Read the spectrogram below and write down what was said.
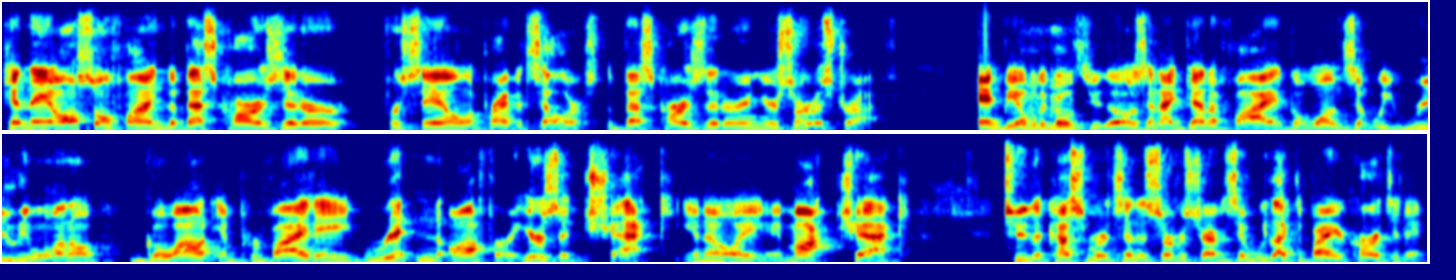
can they also find the best cars that are for sale and private sellers, the best cars that are in your service drive? And be able mm-hmm. to go mm-hmm. through those and identify the ones that we really want to go out and provide a written offer. Here's a check, you know, a, a mock check to the customer that's in the service drive and say, We'd like to buy your car today.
